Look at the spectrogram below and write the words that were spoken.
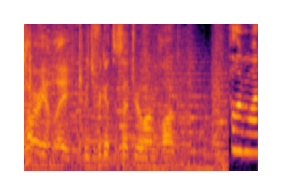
Sorry I'm late. Did you forget to set your alarm clock?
